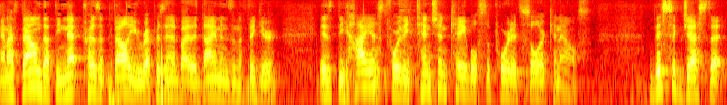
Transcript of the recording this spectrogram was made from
And I found that the net present value represented by the diamonds in the figure is the highest for the tension cable supported solar canals. This suggests that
